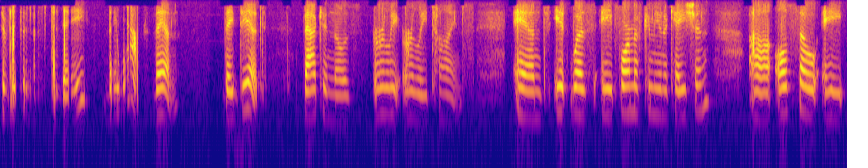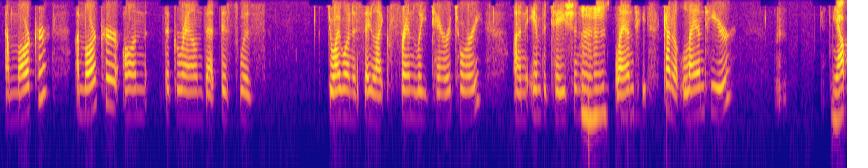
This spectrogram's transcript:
to visit us today, they were then. They did back in those early, early times. And it was a form of communication, uh, also a, a marker, a marker on the ground that this was, do I want to say like friendly territory, an invitation, mm-hmm. land, kind of land here. Yep.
